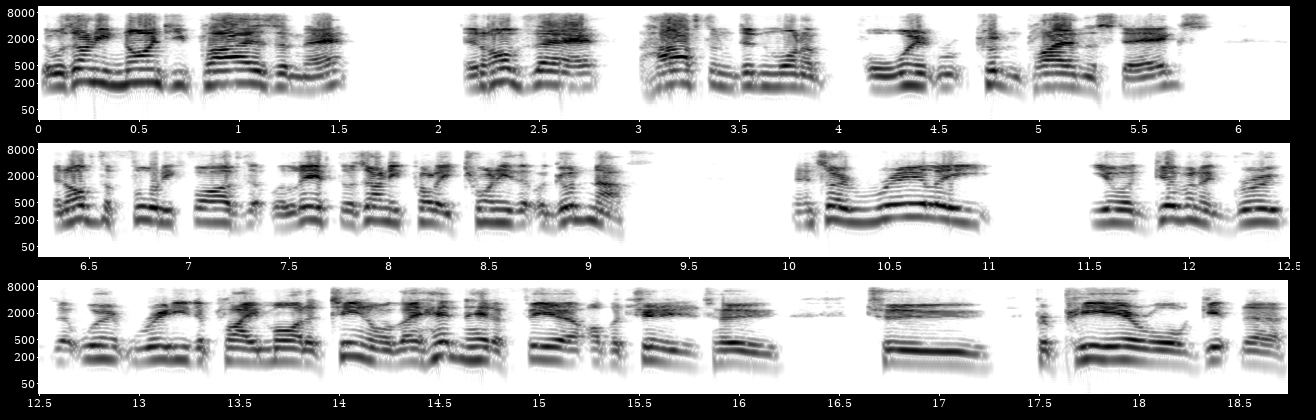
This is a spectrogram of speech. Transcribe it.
there was only 90 players in that, and of that, half of them didn't want to or weren't couldn't play in the Stags, and of the 45 that were left, there was only probably 20 that were good enough. And so, really, you were given a group that weren't ready to play Mitre 10, or they hadn't had a fair opportunity to to prepare or get the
